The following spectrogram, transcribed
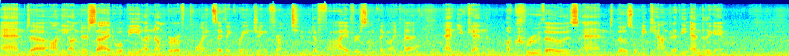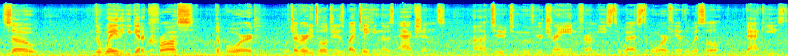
and uh, on the underside will be a number of points. I think ranging from two to five or something like that, and you can accrue those, and those will be counted at the end of the game. So the way that you get across the board, which I've already told you, is by taking those actions uh, to, to move your train from east to west, or if you have the whistle, back east.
